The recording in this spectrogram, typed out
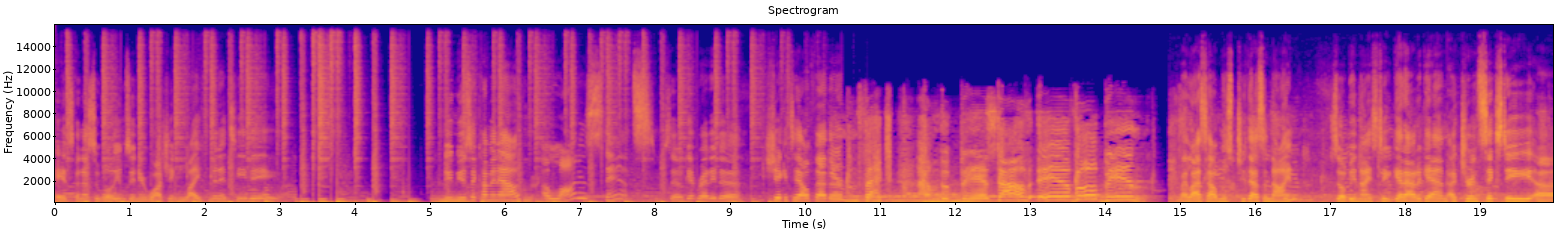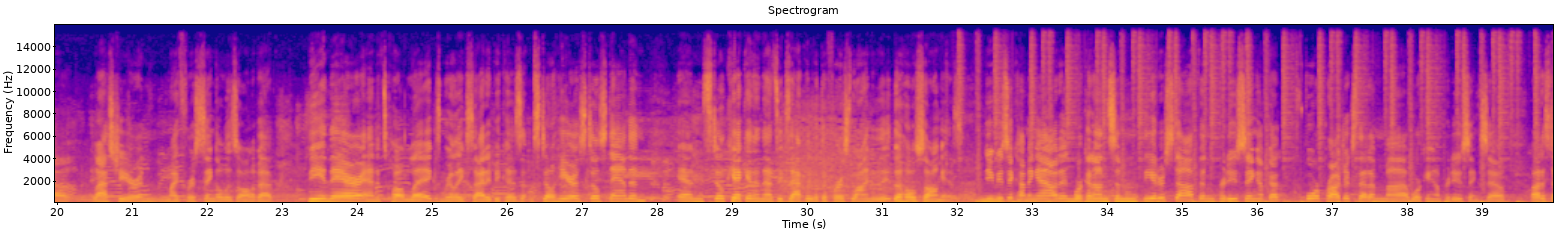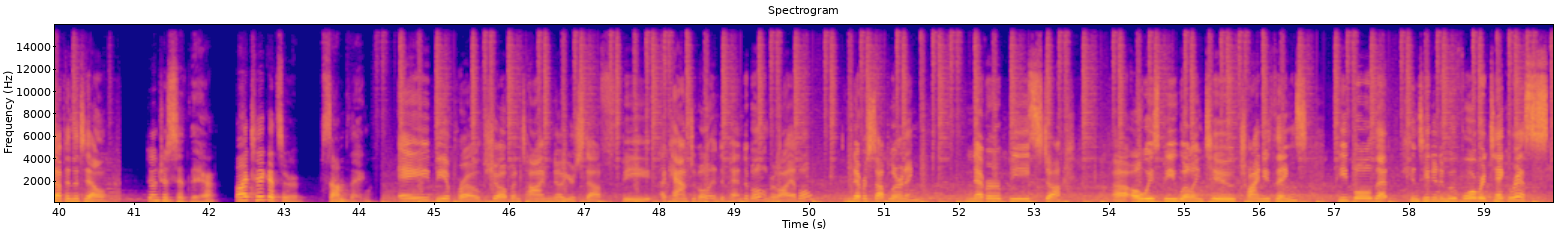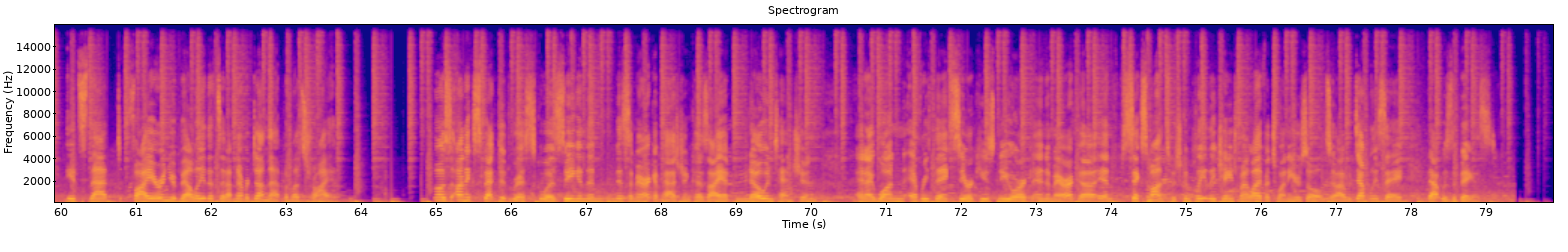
Hey, it's Vanessa Williams, and you're watching Life Minute TV. New music coming out. A lot is stance. So get ready to shake a tail feather. In fact, I'm the best I've ever been. My last album was 2009, so it'll be nice to get out again. I turned 60 uh, last year, and my first single is all about being there, and it's called Legs. I'm really excited because I'm still here, still standing, and still kicking, and that's exactly what the first line of the, the whole song is. New music coming out, and working on some theater stuff and producing. I've got four projects that I'm uh, working on producing, so a lot of stuff in the till. Don't just sit there. Buy tickets or something. A, be a pro, show up on time, know your stuff, be accountable and dependable and reliable. Never stop learning, never be stuck, uh, always be willing to try new things. People that continue to move forward take risks. It's that fire in your belly that said, I've never done that, but let's try it. The most unexpected risk was being in the Miss America pageant because I had no intention and I won everything Syracuse, New York, and America in six months, which completely changed my life at 20 years old. So I would definitely say that was the biggest.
